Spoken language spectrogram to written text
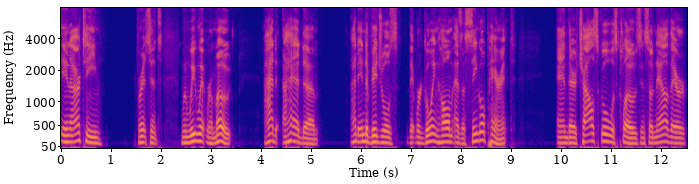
in our team, for instance, when we went remote, I had I had uh, I had individuals that were going home as a single parent and their child's school was closed, and so now their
